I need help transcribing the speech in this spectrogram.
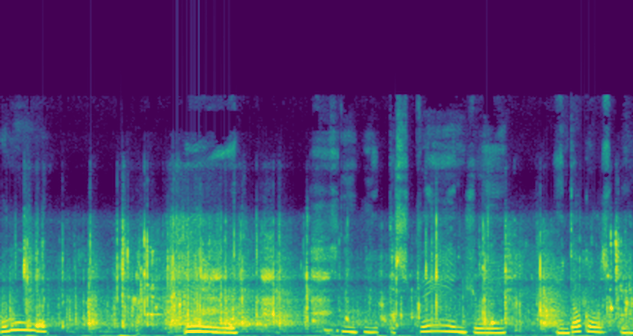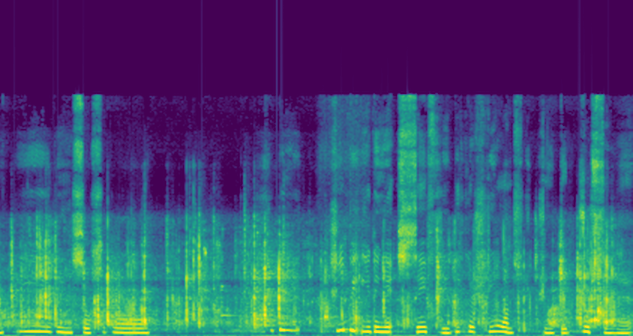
Oh. Oh. He's gonna be the strange way. And that girl's been eating so slow. She be, she be eating it safely because she wants to drink the juice in it.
